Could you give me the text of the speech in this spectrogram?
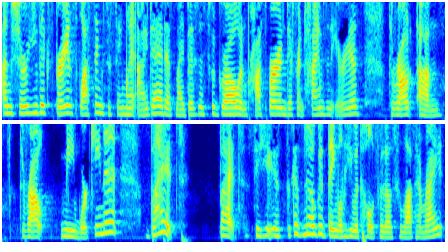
I'm sure you've experienced blessings the same way I did as my business would grow and prosper in different times and areas throughout, um, throughout me working it. But, but see, because no good thing will he withhold for those who love him, right?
